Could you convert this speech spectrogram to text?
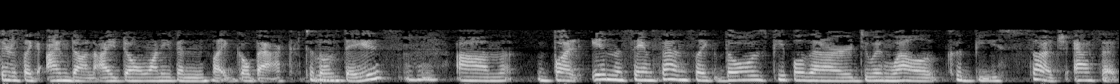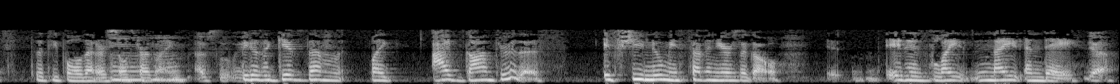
they're just like, I'm done. I don't want to even like go back to those mm-hmm. days. Mm-hmm. Um, but in the same sense, like those people that are doing well could be such assets to the people that are still mm-hmm. struggling Absolutely. because it gives them like I've gone through this. If she knew me seven years ago, it, it is light night and day. yeah.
